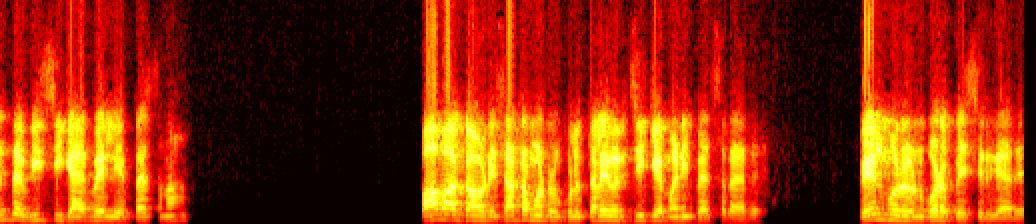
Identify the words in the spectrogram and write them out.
எந்த விசிக்கு எம்எல்ஏ பேசினா? பாமகவுடைய சட்டமன்ற குழு தலைவர் ஜி கே மணி பேசுறாரு. வேல்முருகன் கூட பேசியிருக்காரு.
